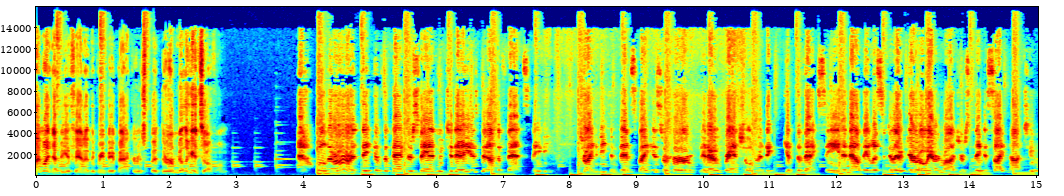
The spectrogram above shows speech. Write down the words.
I might not be a fan of the Green Bay Packers, but there are millions of them. Well, there are. Think of the Packers fan who today has been on the fence, maybe trying to be convinced by his or her, you know, grandchildren to get the vaccine, and now they listen to their hero Aaron Rodgers and they decide not to.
